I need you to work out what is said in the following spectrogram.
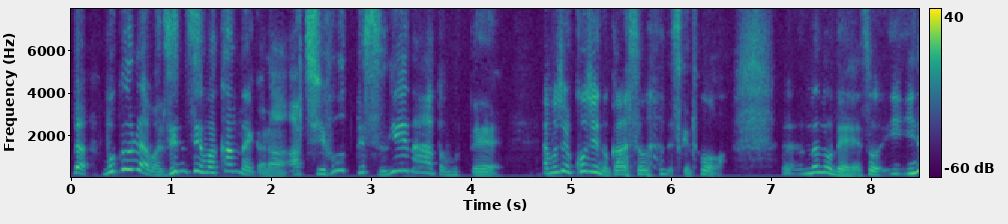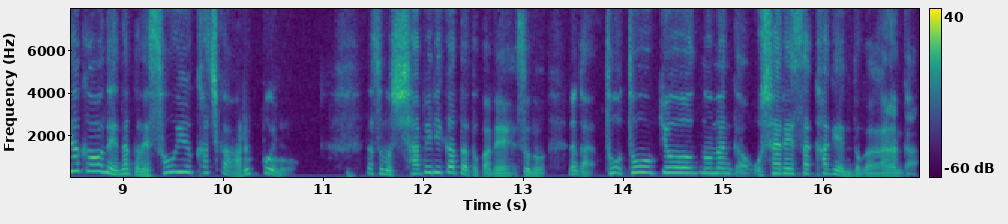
だ僕らは全然わかんないから、あ、地方ってすげえなと思って、もちろん個人の感想なんですけど、なので、そう、田舎はね、なんかね、そういう価値観あるっぽいの。その喋り方とかね、その、なんか、東京のなんかおしゃれさ加減とかがなんか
